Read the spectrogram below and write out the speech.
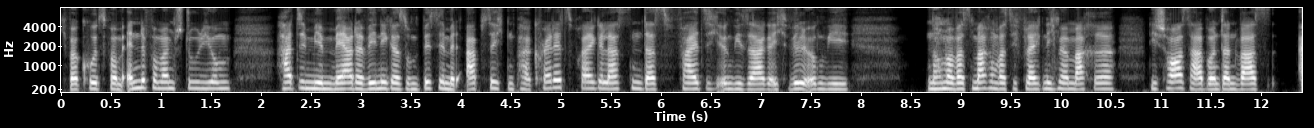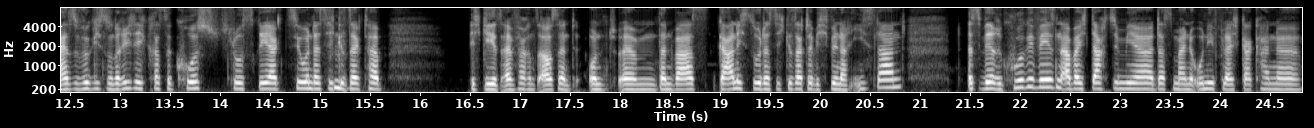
ich war kurz vorm Ende von meinem Studium, hatte mir mehr oder weniger so ein bisschen mit Absicht ein paar Credits freigelassen, dass falls ich irgendwie sage, ich will irgendwie nochmal was machen, was ich vielleicht nicht mehr mache, die Chance habe. Und dann war es also wirklich so eine richtig krasse Kursschlussreaktion, dass ich Hm. gesagt habe, ich gehe jetzt einfach ins Ausland. Und ähm, dann war es gar nicht so, dass ich gesagt habe, ich will nach Island. Es wäre cool gewesen, aber ich dachte mir, dass meine Uni vielleicht gar keine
